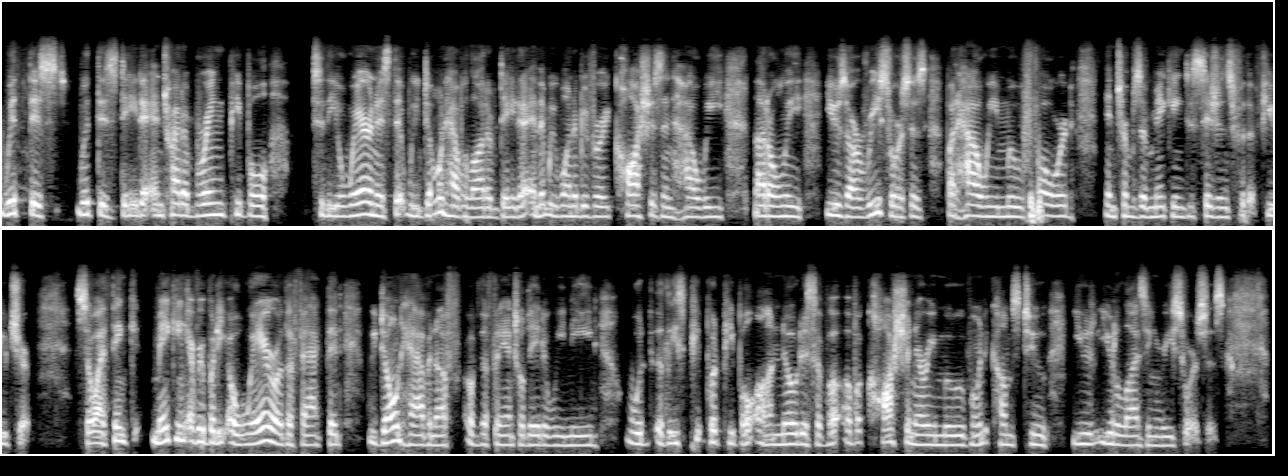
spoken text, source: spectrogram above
with this with this data and try to bring people to the awareness that we don't have a lot of data and that we want to be very cautious in how we not only use our resources, but how we move forward in terms of making decisions for the future. So I think making everybody aware of the fact that we don't have enough of the financial data we need would at least put people on notice of a, of a cautionary move when it comes to utilizing resources.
